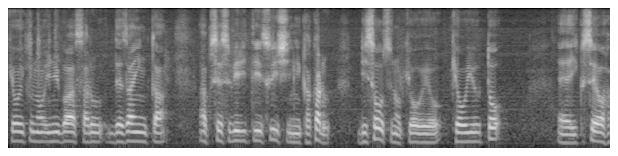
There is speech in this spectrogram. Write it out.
教育のユニバーサルデザイン化アクセシビリティ推進にかかるリソースの共有共有と、えー、育成を図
